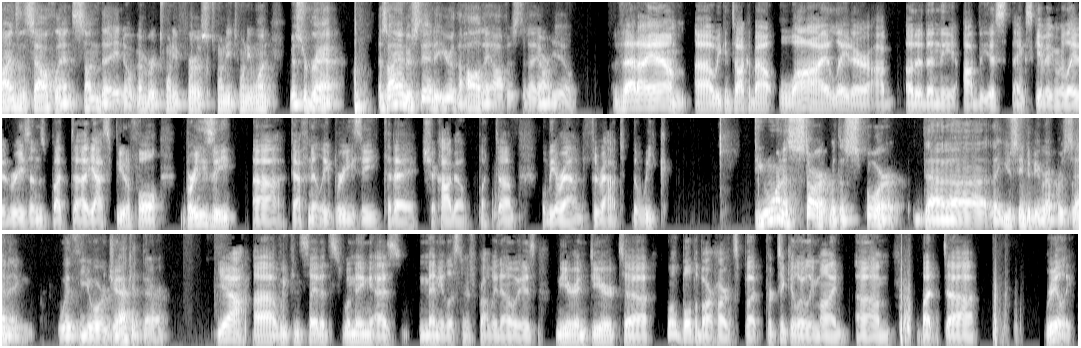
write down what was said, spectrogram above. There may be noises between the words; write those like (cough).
Signs of the Southland, Sunday, November 21st, 2021. Mr. Grant, as I understand it, you're at the holiday office today, aren't you? That I am. Uh, we can talk about why later, uh, other than the obvious Thanksgiving related reasons. But uh, yes, beautiful, breezy, uh, definitely breezy today, Chicago. But um, we'll be around throughout the week. Do you want to start with a sport that uh, that you seem to be representing with your jacket there? Yeah, uh, we can say that swimming, as many listeners probably know, is near and dear to well both of our hearts, but particularly mine. Um, but uh, really,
